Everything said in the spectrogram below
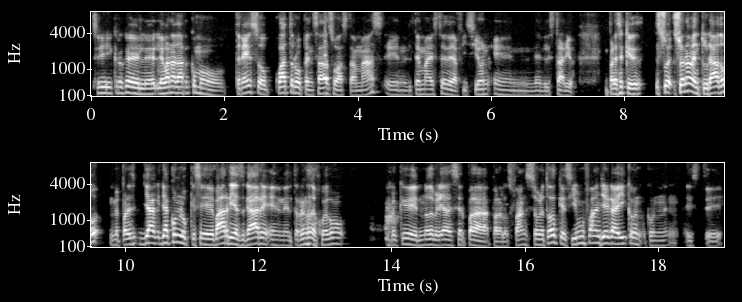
Sí, creo que le, van a dar como tres o cuatro pensadas o hasta más en el tema este de afición en, el estadio. Me parece que suena aventurado, me parece ya, ya con lo que se va a arriesgar en el terreno de juego, creo que no debería de ser para, para, los fans, sobre todo que si un fan llega ahí con, con este,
